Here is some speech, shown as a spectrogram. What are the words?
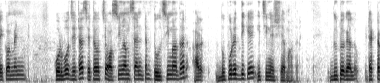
রেকমেন্ড করব যেটা, সেটা হচ্ছে অসিমাম স্যান্টাম তুলসী মাদার আর দুপুরের দিকে ইচিনেশিয়া মাদার। দুটো গেল, এটা একটা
